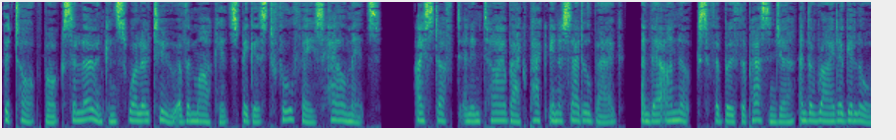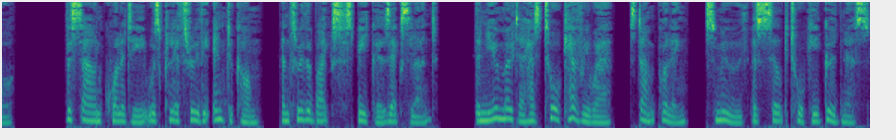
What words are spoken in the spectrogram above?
The top box alone can swallow two of the market's biggest full-face helmets. I stuffed an entire backpack in a saddlebag, and there are nooks for both the passenger and the rider galore. The sound quality was clear through the intercom, and through the bike's speakers excellent. The new motor has torque everywhere, stump pulling, smooth as silk torquey goodness.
